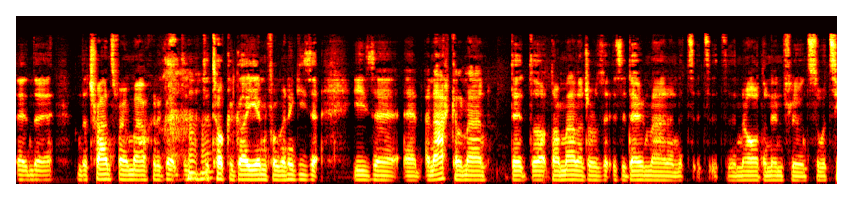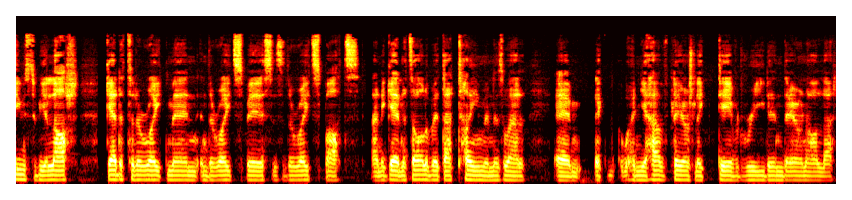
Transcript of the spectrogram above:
in the in the transfer market. They, they, they took a guy in from I think he's a he's a an, an Achill man. The, the, their manager is a, is a down man and it's it's it's a northern influence. So it seems to be a lot get it to the right men in the right spaces, the right spots. And again, it's all about that timing as well. Um, like when you have players like David Reid in there and all that,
